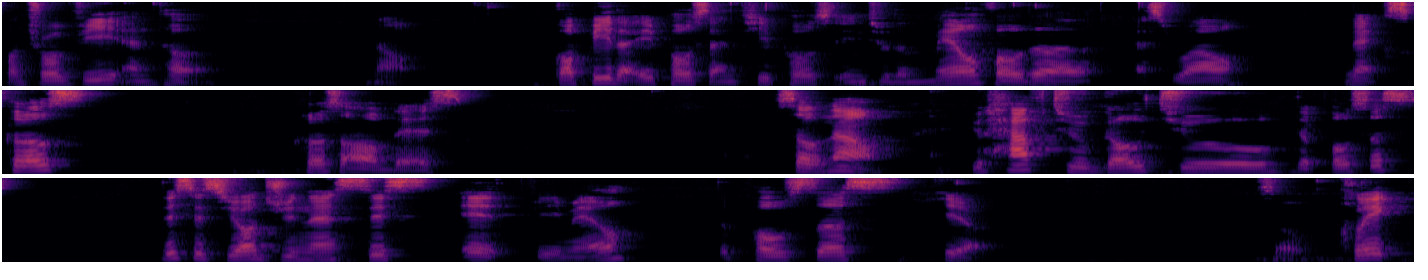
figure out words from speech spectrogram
Control V enter. Now copy the A pose and T pose into the male folder as well. Next close. Close all of this. So now you have to go to the poses this is your Genesis 8 female the poses here. So click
